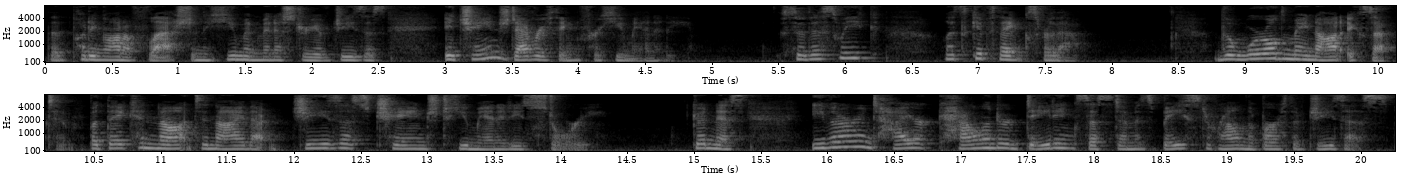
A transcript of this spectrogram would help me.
the putting on of flesh, and the human ministry of Jesus, it changed everything for humanity. So this week, let's give thanks for that. The world may not accept him, but they cannot deny that Jesus changed humanity's story. Goodness, even our entire calendar dating system is based around the birth of Jesus.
